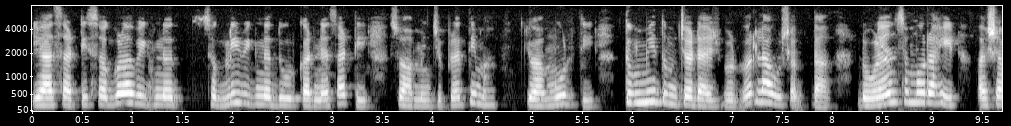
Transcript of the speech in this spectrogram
यासाठी सगळं विघ्न सगळी विघ्न दूर करण्यासाठी स्वामींची प्रतिमा किंवा मूर्ती तुम्ही तुमच्या डॅशबोर्डवर लावू शकता. डोळ्यांसमोर राहील अशा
